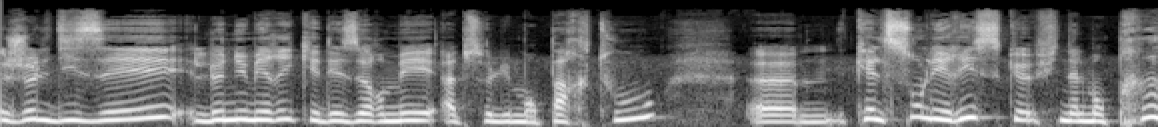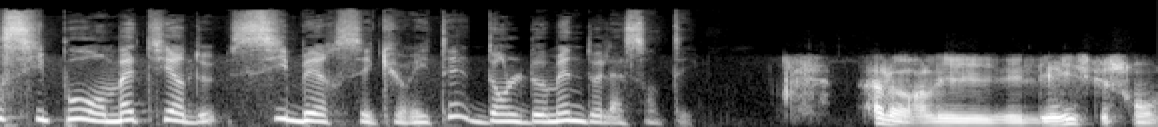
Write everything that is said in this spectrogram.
je le disais, le numérique est désormais absolument partout. Euh, quels sont les risques finalement principaux en matière de cybersécurité dans le domaine de la santé? Alors, les, risques sont,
